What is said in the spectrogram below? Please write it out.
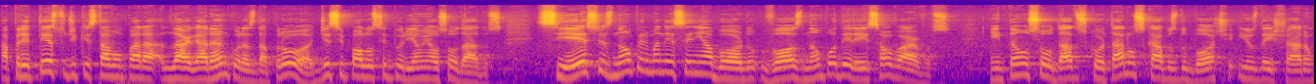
a pretexto de que estavam para largar âncoras da proa, disse Paulo ao centurião e aos soldados: Se estes não permanecerem a bordo, vós não podereis salvar-vos. Então os soldados cortaram os cabos do bote e os deixaram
